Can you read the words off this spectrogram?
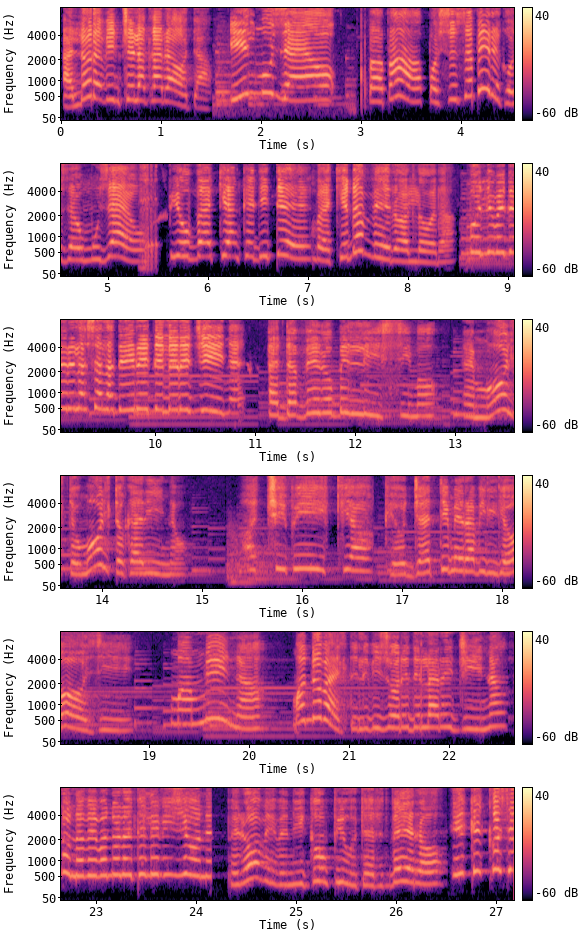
Allora vince la carota. Il museo. Papà, posso sapere cos'è un museo? Più vecchio anche di te? Vecchio davvero allora. Voglio vedere la sala dei re e delle regine. È davvero bellissimo. È molto molto carino. Oh, ci picchia. Che oggetti meravigliosi. Mammina, ma dov'è il televisore della regina? Non avevano la televisione, però avevano i computer, vero? E che cosa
